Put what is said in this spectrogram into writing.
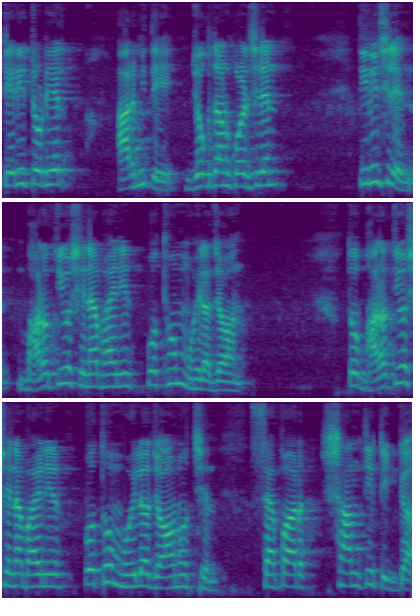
territorial আর্মিতে যোগদান করেছিলেন। তিনি ছিলেন ভারতীয় সেনাবাহিনীর প্রথম মহিলা জওয়ান। তো ভারতীয় সেনাবাহিনীর প্রথম মহিলা জওয়ান হচ্ছেন স্যাপার শান্তি টিগ্গা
